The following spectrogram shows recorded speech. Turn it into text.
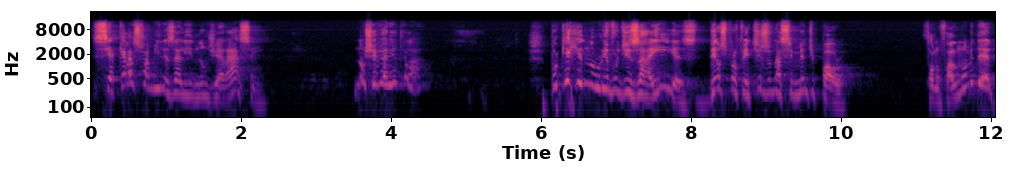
Se aquelas famílias ali não gerassem, não chegaria até lá. Por que, que no livro de Isaías Deus profetiza o nascimento de Paulo? Só não fala o nome dele,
